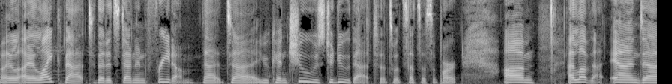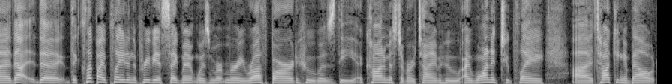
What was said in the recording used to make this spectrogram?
I, I like that, that it's done in freedom, that uh, you can choose to do that. That's what sets us apart. Um, I love that. And uh, that the the clip I played in the previous segment was Murray Rothbard, who was the economist of our time, who I wanted to play, uh, talking about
